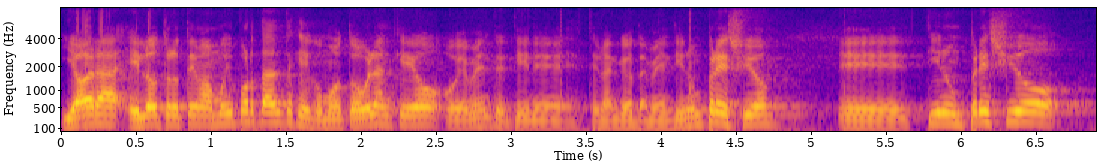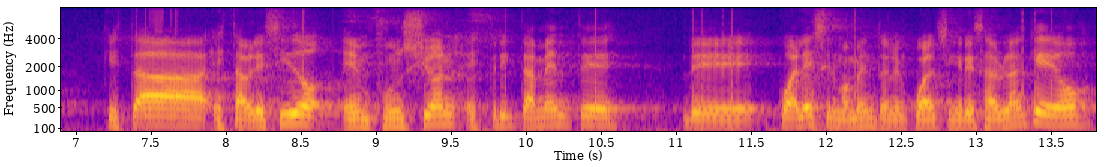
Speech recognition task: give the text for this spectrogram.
Y ahora el otro tema muy importante es que como todo blanqueo, obviamente tiene, este blanqueo también tiene un precio. Eh, tiene un precio que está establecido en función estrictamente de cuál es el momento en el cual se ingresa el blanqueo,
